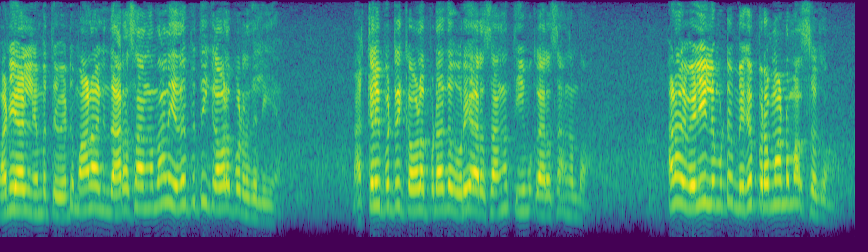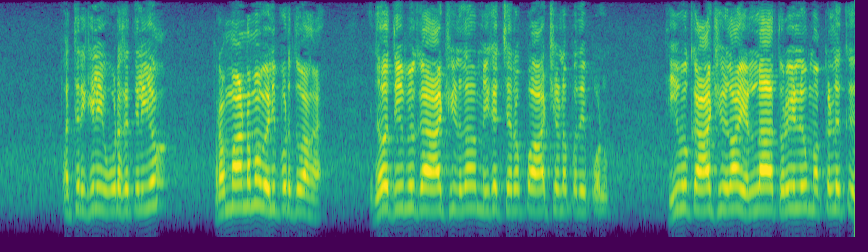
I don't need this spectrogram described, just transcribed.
பணியாளர்கள் நிமித்த வேண்டும். ஆனால் இந்த அரசாங்கம் தான் எதை பற்றியும் கவலைப்படுறது இல்லையா மக்களை பற்றி கவலைப்படாத ஒரே அரசாங்கம் திமுக அரசாங்கம் தான். ஆனால் வெளியில் மட்டும் மிக பிரமாண்டமாக சொல்லுவாங்க பத்திரிகையிலையும் ஊடகத்திலையும் பிரம்மாண்டமாக வெளிப்படுத்துவாங்க. ஏதோ திமுக ஆட்சியில் தான் மிகச்சிறப்பாக ஆட்சி அளிப்பதை போலும். திமுக ஆட்சியில் தான் எல்லா துறையிலும் மக்களுக்கு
